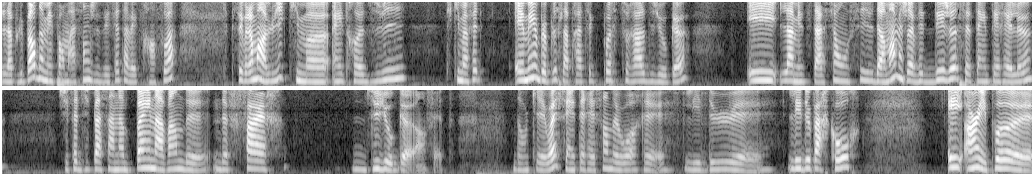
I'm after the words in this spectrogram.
la plupart de mes formations, je les ai faites avec François. c'est vraiment lui qui m'a introduit, puis qui m'a fait aimer un peu plus la pratique posturale du yoga et la méditation aussi, évidemment, mais j'avais déjà cet intérêt-là. J'ai fait Vipassana bien avant de, faire du yoga, en fait. Donc, euh, ouais, c'est intéressant de voir euh, les, deux, euh, les deux parcours. Et un n'est pas.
